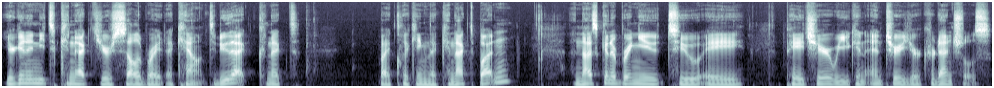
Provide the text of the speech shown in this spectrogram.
you're going to need to connect your Celebright account. To do that, connect by clicking the connect button, and that's going to bring you to a page here where you can enter your credentials.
